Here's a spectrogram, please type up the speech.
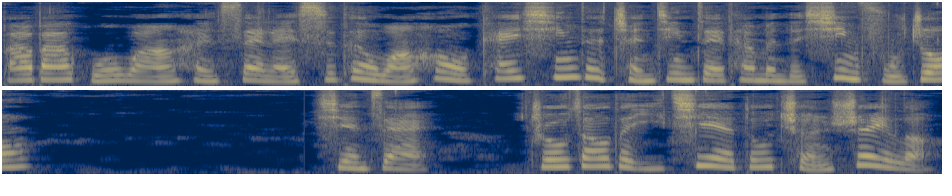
巴巴国王和塞莱斯特王后开心的沉浸在他们的幸福中。现在，周遭的一切都沉睡了，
